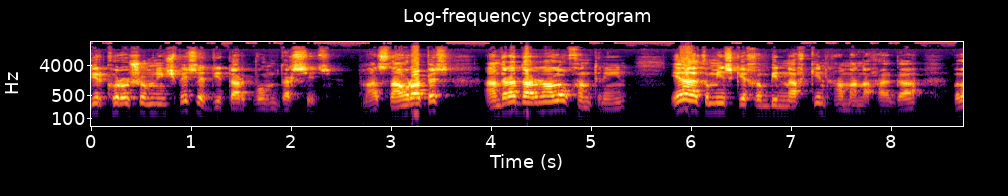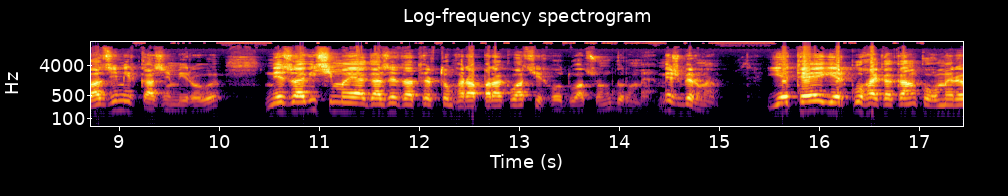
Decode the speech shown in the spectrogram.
դիրքորոշումն ինչպես է դիտարկվում դրսից։ Մասնավորապես անդրադառնալով խնդրին, ԵԱԿ Մինսկի խմբի նախկին համանախագահ Վլադիմիր Կազիմիրովը Նեզավիսիմայա գազետա թերթում հրապարակված իր հոդվածում գրում է. Մեջբերում եմ. Եթե երկու հայկական կողմերը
